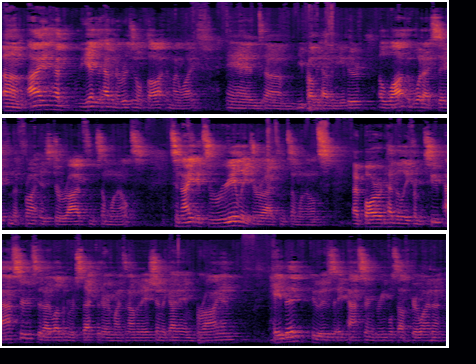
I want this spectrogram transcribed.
um, I have yet to have an original thought in my life, and um, you probably haven't either. A lot of what I say from the front is derived from someone else. Tonight, it's really derived from someone else. I borrowed heavily from two pastors that I love and respect that are in my denomination a guy named Brian Habig, who is a pastor in Greenville, South Carolina,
